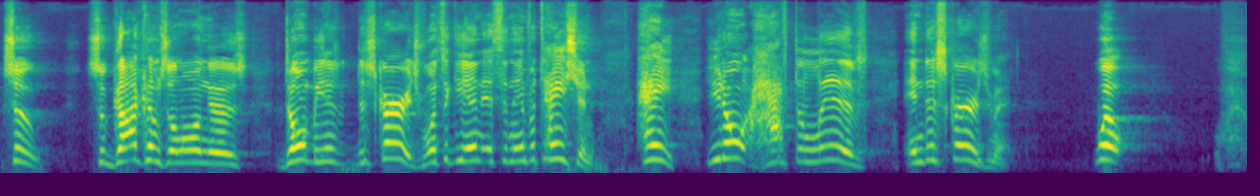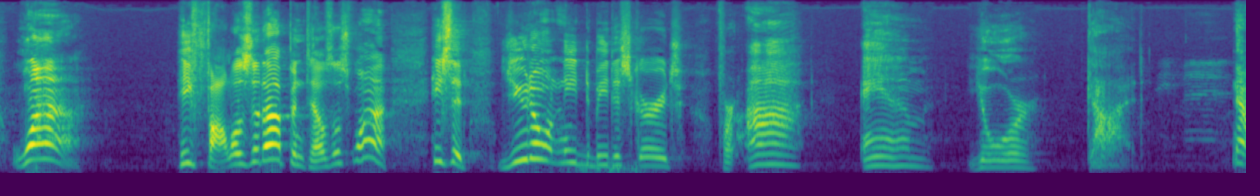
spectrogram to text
So, so God comes along and goes, Don't be discouraged. Once again, it's an invitation. Hey, you don't have to live in discouragement. Well, why? He follows it up and tells us why. He said, You don't need to be discouraged, for I am your God. Now,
